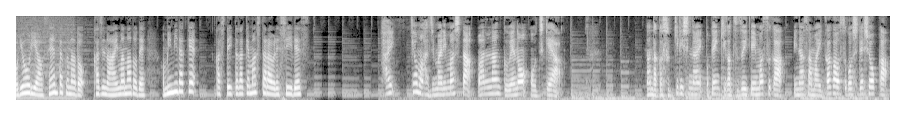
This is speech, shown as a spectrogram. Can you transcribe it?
お料理やお洗濯など家事の合間などでお耳だけ貸していただけましたら嬉しいです。はい。今日も始まりました。ワンランク上のおうちケア。なんだかすっきりしないお天気が続いていますが、皆様いかがお過ごしでしょうか？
